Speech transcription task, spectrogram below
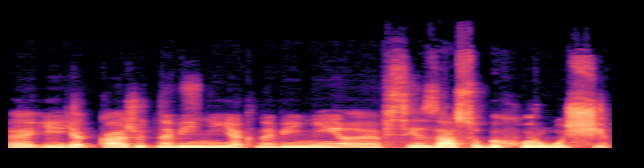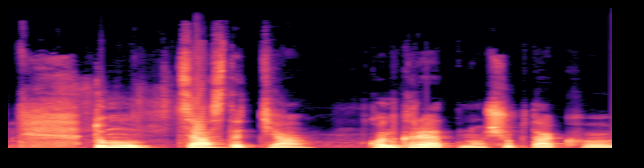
е, і, як кажуть, на війні, як на війні, е, всі засоби хороші. Тому ця стаття конкретно, щоб так е,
